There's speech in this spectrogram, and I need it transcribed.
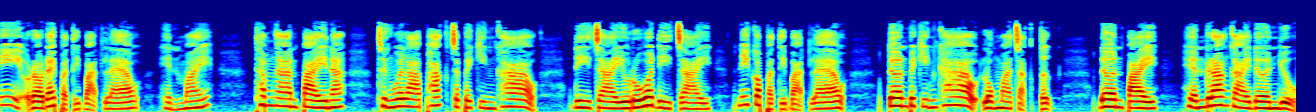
นี่เราได้ปฏิบัติแล้ว เห็นไหมทำงานไปนะ ถึงเวลาพักจะไปกินข้าว ดีใจรู้ว่าดีใจ นี่ก็ปฏิบัติแล้ว เดินไปกินข้าวลงมาจากตึก เดินไปเห็นร่างกายเดินอยู่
